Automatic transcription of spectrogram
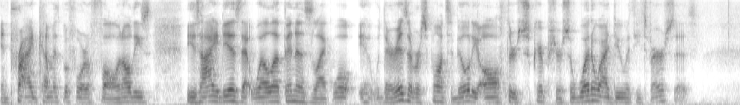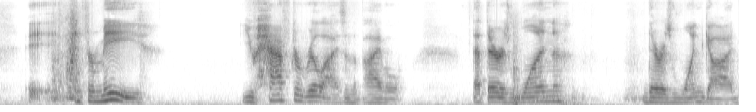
and pride cometh before a fall and all these these ideas that well up in us like well it, there is a responsibility all through scripture so what do i do with these verses it, and for me you have to realize in the bible that there is one there is one God,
